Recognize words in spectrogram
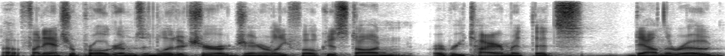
Uh, financial programs and literature are generally focused on a retirement that's down the road.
